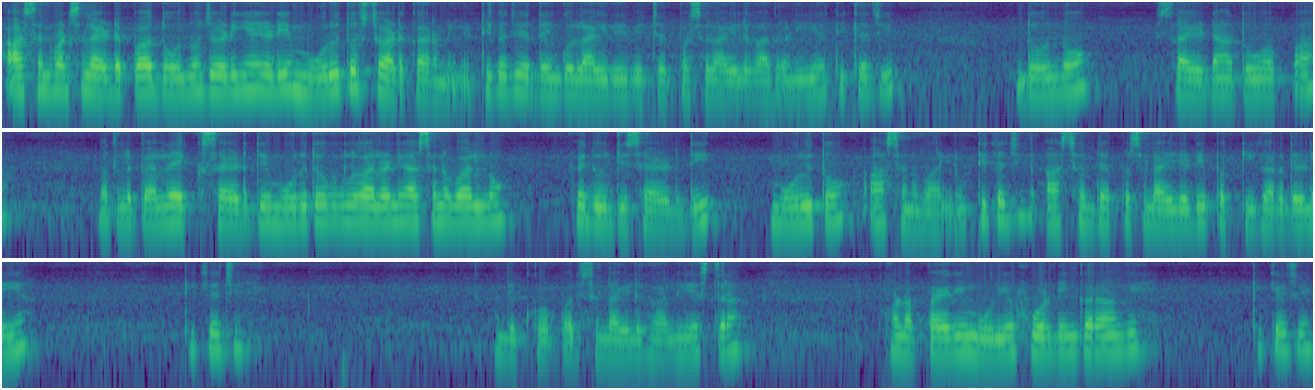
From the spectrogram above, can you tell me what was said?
ਆਸਨ ਵਾਲੀ ਸਿਲਾਈ ਆਪਾਂ ਦੋਨੋਂ ਜੜੀਆਂ ਜਿਹੜੀਆਂ ਮੂਹਰੇ ਤੋਂ ਸਟਾਰਟ ਕਰਨੀ ਹੈ ਠੀਕ ਹੈ ਜੀ। ਇਦਾਂ ਹੀ ਗੁਲਾਈ ਦੇ ਵਿੱਚ ਆਪਾਂ ਸਿਲਾਈ ਲਗਾ ਦੇਣੀ ਹੈ, ਠੀਕ ਹੈ ਜੀ। ਦੋਨੋਂ ਸਾਈਡਾਂ ਤੋਂ ਆਪਾਂ, ਮਤਲਬ ਪਹਿਲਾਂ ਇੱਕ ਸਾਈਡ ਦੀ ਮੂਹਰੇ ਤੋਂ ਲਗਾ ਲੈਣੀ ਆਸਣ ਵੱਲ ਨੂੰ, ਫਿਰ ਦੂਜੀ ਸਾਈਡ ਦੀ ਮੂਹਰੇ ਤੋਂ ਆਸਣ ਵੱਲ ਨੂੰ, ਠੀਕ ਹੈ ਜੀ। ਆਸਣ ਤੇ ਆਪਾਂ ਸਿਲਾਈ ਜਿਹੜੀ ਪੱਕੀ ਕਰ ਦੇਣੀ ਆ, ਠੀਕ ਹੈ ਜੀ। ਦੇਖੋ ਆਪਾਂ ਸਿਲਾਈ ਲਗਾ ਲਈ ਇਸ ਤਰ੍ਹਾਂ। ਹੁਣ ਆਪਾਂ ਇਹਦੀ ਮੂਰੀਆਂ ਫੋਲਡਿੰਗ ਕਰਾਂਗੇ, ਠੀਕ ਹੈ ਜੀ।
